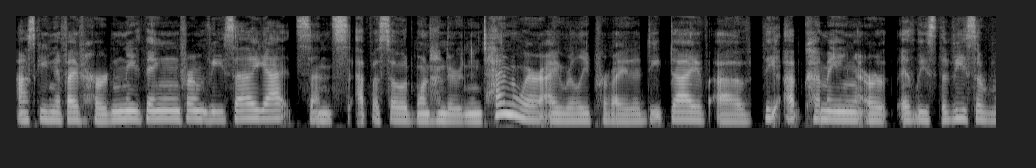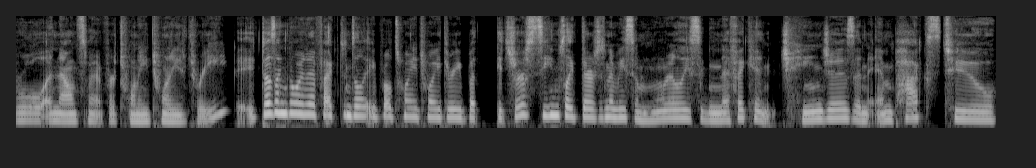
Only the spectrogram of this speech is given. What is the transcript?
asking if I've heard anything from Visa yet since episode 110, where I really provided a deep dive of the upcoming, or at least the Visa rule announcement for 2023. It doesn't go into effect until April 2023, but it sure seems like there's going to be some really significant changes and impacts to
